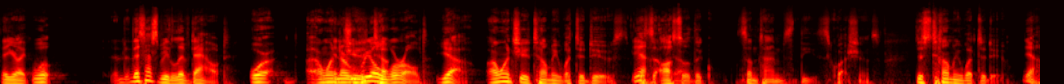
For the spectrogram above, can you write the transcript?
that you're like, "Well, this has to be lived out Or I want in a you to real tell- world." Yeah, I want you to tell me what to do. Yeah. It's also the sometimes these questions. Just tell me what to do. Yeah.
